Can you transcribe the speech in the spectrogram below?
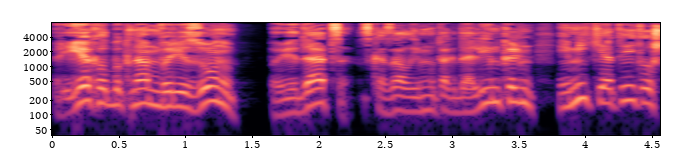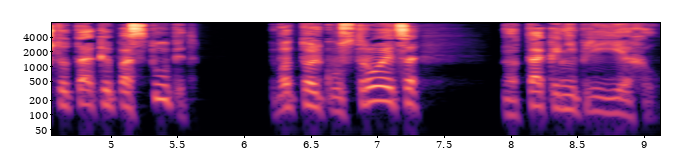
«Приехал бы к нам в Аризону повидаться», — сказал ему тогда Линкольн, и Микки ответил, что так и поступит. Вот только устроится — но так и не приехал.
